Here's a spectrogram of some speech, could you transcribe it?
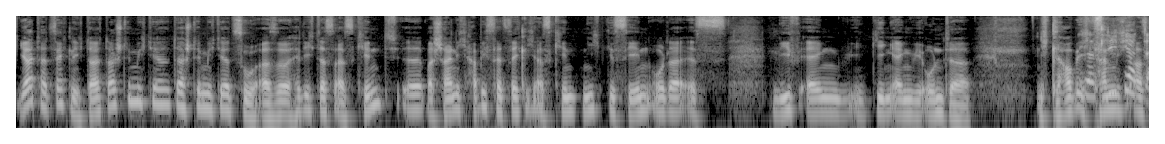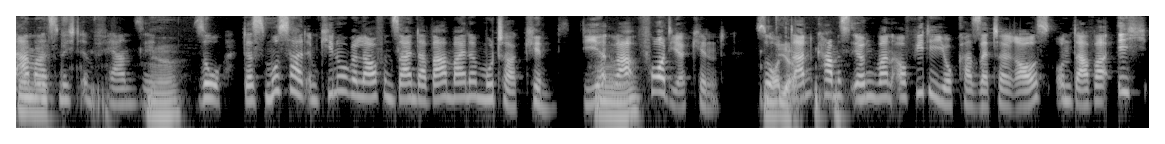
Ja, tatsächlich, da, da stimme ich dir, da stimme ich dir zu. Also hätte ich das als Kind, äh, wahrscheinlich habe ich es tatsächlich als Kind nicht gesehen oder es lief irgendwie, ging irgendwie unter. Ich glaube, ich das kann lief ja damals nicht im Fernsehen. Ja. So, das muss halt im Kino gelaufen sein. Da war meine Mutter Kind. Die mhm. war vor dir Kind. So, und ja. dann kam es irgendwann auf Videokassette raus und da war ich,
